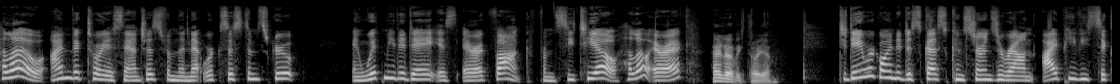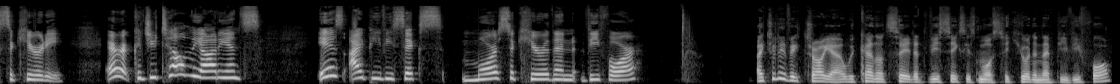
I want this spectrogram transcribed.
Hello, I'm Victoria Sanchez from the Network Systems Group, and with me today is Eric Vyncke from CTO. Hello, Eric. Hello, Victoria. Today we're going to discuss concerns around IPv6 security. Eric, could you tell the audience is IPv6 more secure than v4? Actually, Victoria, we cannot say that v6 is more secure than IPv4.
